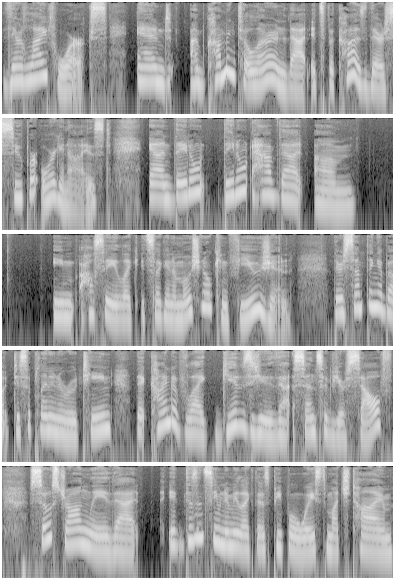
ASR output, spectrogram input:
Their life works. And I'm coming to learn that it's because they're super organized and they don't they don't have that um I'll say like it's like an emotional confusion. There's something about discipline and a routine that kind of like gives you that sense of yourself so strongly that it doesn't seem to me like those people waste much time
